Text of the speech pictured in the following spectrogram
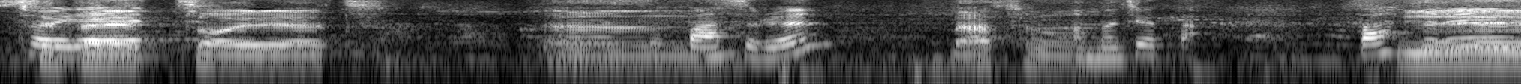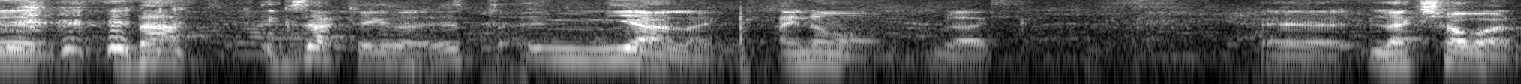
toilet. Separate toilet. And bathroom. Bathroom. Ah, bathroom. Yeah, yeah, yeah. bath. Exactly. exactly. It, um, yeah, like I know, like uh, like shower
